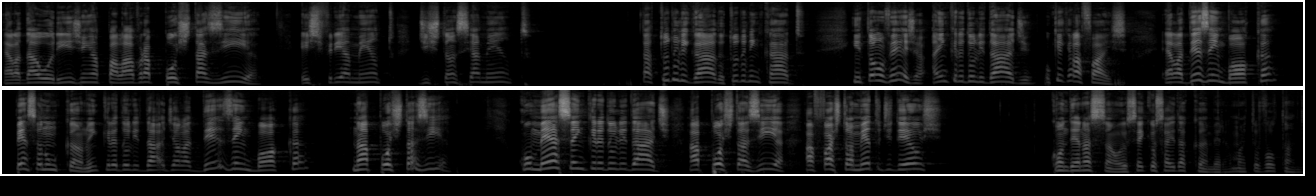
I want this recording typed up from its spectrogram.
ela dá origem à palavra apostasia, esfriamento, distanciamento. Está tudo ligado, tudo linkado. Então veja, a incredulidade, o que, que ela faz? Ela desemboca, pensa num cano, a incredulidade ela desemboca na apostasia. Começa a incredulidade, a apostasia, afastamento de Deus, condenação. Eu sei que eu saí da câmera, mas estou voltando.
